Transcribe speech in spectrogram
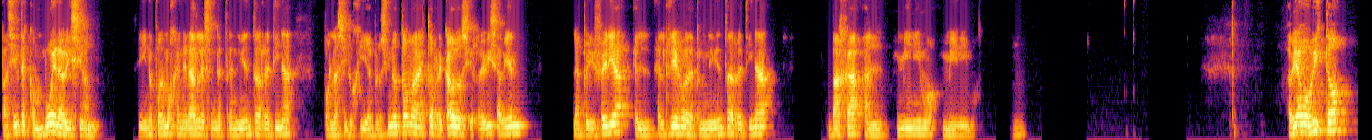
pacientes con buena visión y no podemos generarles un desprendimiento de retina por la cirugía. Pero si uno toma estos recaudos y revisa bien la periferia, el, riesgo de desprendimiento de retina baja al mínimo mínimo. Habíamos visto,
